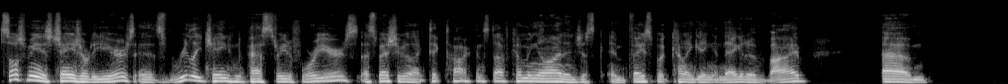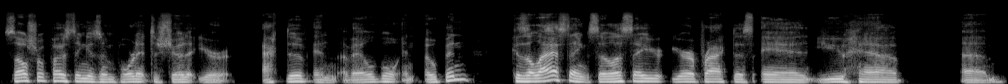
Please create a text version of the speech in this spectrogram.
social media has changed over the years and it's really changed in the past three to four years especially with like tiktok and stuff coming on and just and facebook kind of getting a negative vibe um, social posting is important to show that you're active and available and open because the last thing so let's say you're, you're a practice and you have um,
